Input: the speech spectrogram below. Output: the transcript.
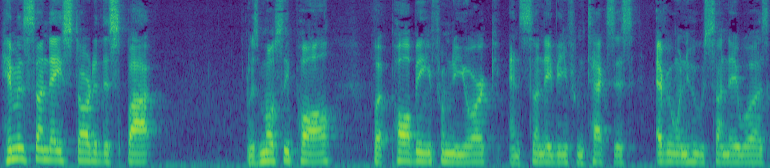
him and Sunday started this spot. It was mostly Paul, but Paul being from New York and Sunday being from Texas, everyone knew who Sunday was.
